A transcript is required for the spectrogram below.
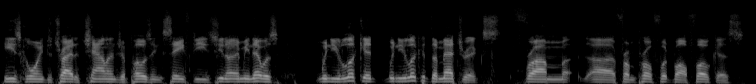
He's going to try to challenge opposing safeties. You know, I mean, that was when you look at when you look at the metrics from uh, from Pro Football Focus.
